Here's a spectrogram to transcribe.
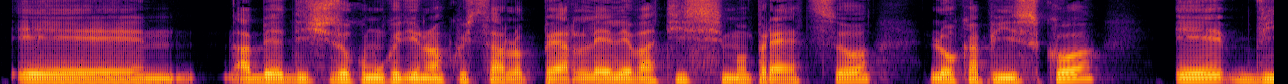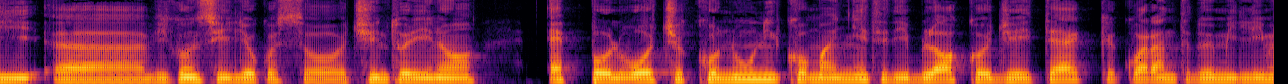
e abbia deciso comunque di non acquistarlo per l'elevatissimo prezzo, lo capisco e vi, uh, vi consiglio questo cinturino Apple Watch con unico magnete di blocco JTEC 42 mm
